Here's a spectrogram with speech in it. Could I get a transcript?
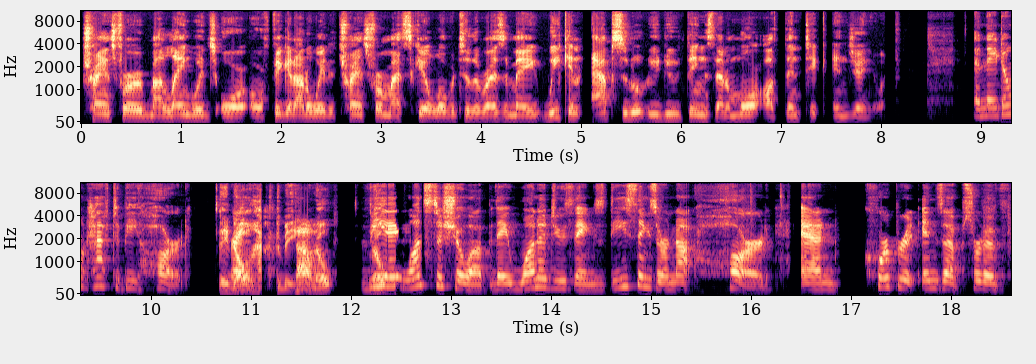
transferred my language or or figured out a way to transfer my skill over to the resume we can absolutely do things that are more authentic and genuine and they don't have to be hard they right? don't have to be no. nope VA nope. wants to show up. They want to do things. These things are not hard. And corporate ends up sort of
